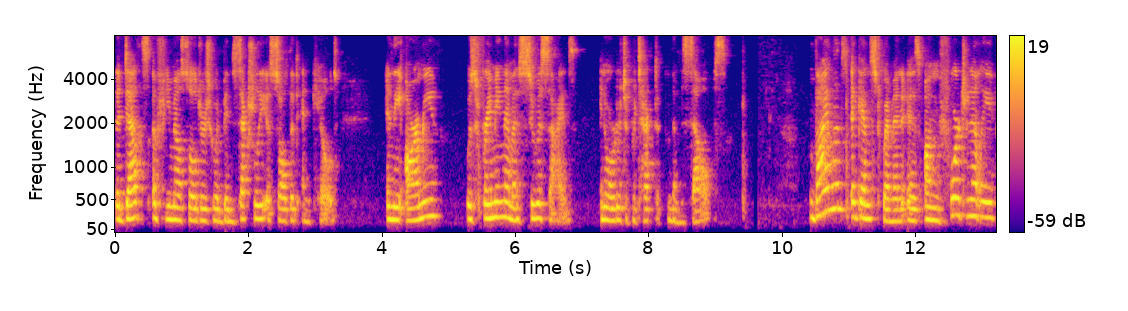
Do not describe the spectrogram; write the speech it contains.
The deaths of female soldiers who had been sexually assaulted and killed. And the army was framing them as suicides in order to protect themselves. Violence against women is unfortunately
